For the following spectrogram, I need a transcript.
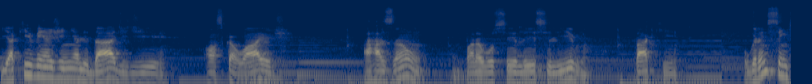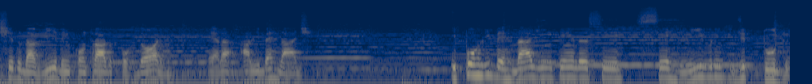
e aqui vem a genialidade de Oscar Wilde, a razão para você ler esse livro está aqui. O grande sentido da vida encontrado por Dorian era a liberdade. E por liberdade entenda-se ser livre de tudo,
